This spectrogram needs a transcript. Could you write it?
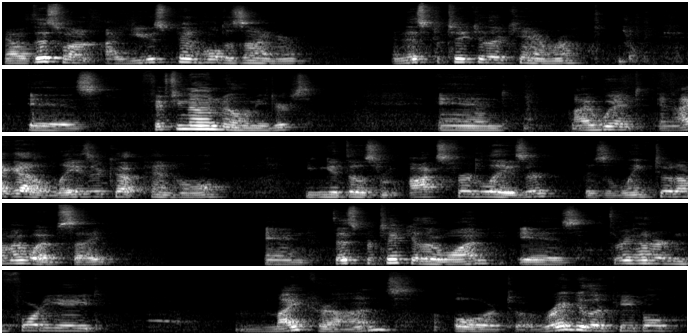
Now with this one, I use Pinhole Designer, and this particular camera is 59 millimeters, and I went and I got a laser cut pinhole you can get those from Oxford Laser. There's a link to it on my website. And this particular one is 348 microns, or to regular people,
